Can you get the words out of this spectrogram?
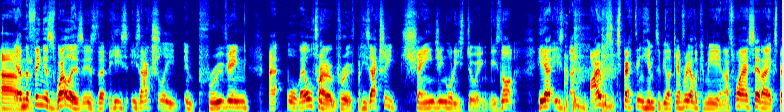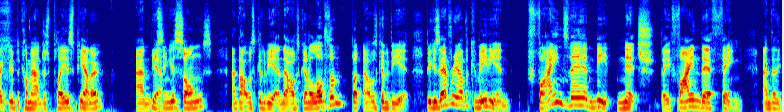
Um, and the thing as well is is that he's he's actually improving. At, well, they're all trying to improve, but he's actually changing what he's doing. He's not. He he's. I was expecting him to be like every other comedian. That's why I said I expected him to come out and just play his piano and Yeah. sing his songs and that was going to be it, and I was going to love them, but that was going to be it. Because every other comedian finds their neat niche, they find their thing, and they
